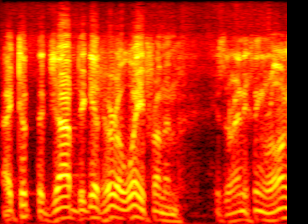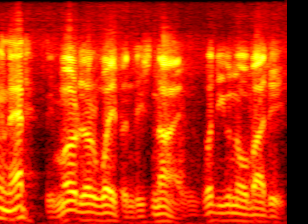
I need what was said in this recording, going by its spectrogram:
I took the job to get her away from him. Is there anything wrong in that? The murder weapon, this knife. What do you know about it?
